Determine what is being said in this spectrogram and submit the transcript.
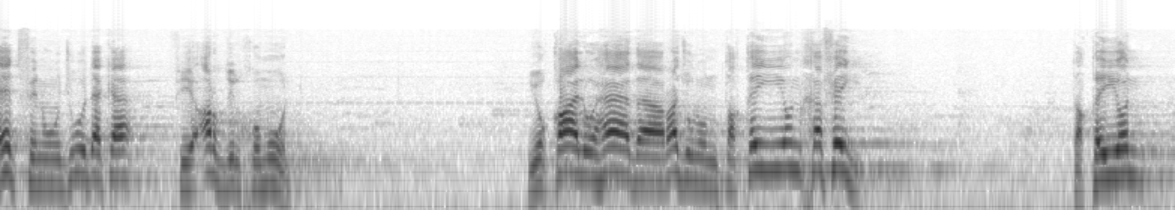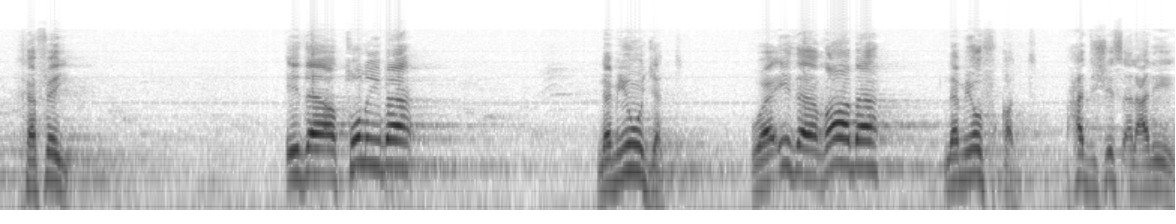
ادفن وجودك في أرض الخمول. يقال هذا رجل تقي خفي. تقي خفي. إذا طلب لم يوجد وإذا غاب لم يفقد. محدش يسأل عليه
